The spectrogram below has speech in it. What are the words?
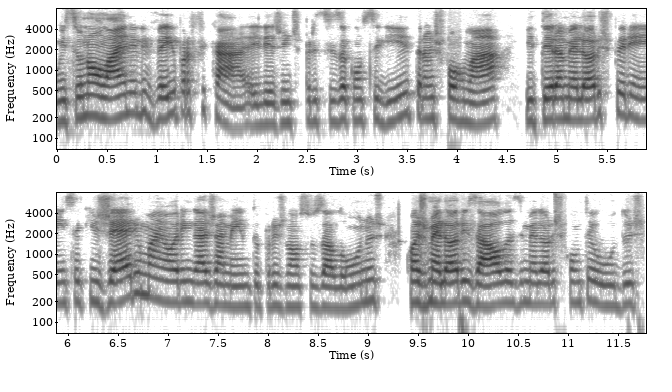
o ensino online ele veio para ficar, ele a gente precisa conseguir transformar e ter a melhor experiência que gere o maior engajamento para os nossos alunos, com as melhores aulas e melhores conteúdos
